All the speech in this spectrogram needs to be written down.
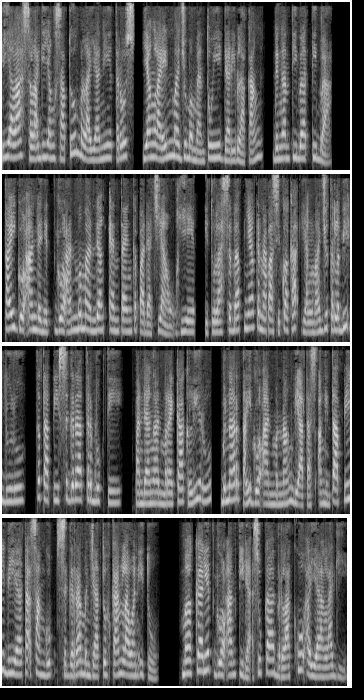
Ialah selagi yang satu melayani terus, yang lain maju membantui dari belakang, dengan tiba-tiba. Tai Goan dan It Goan memandang enteng kepada Chiao Hie, itulah sebabnya kenapa si kakak yang maju terlebih dulu, tetapi segera terbukti, pandangan mereka keliru, benar Tai Goan menang di atas angin tapi dia tak sanggup segera menjatuhkan lawan itu. Maka Yit Goan tidak suka berlaku ayah lagi.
